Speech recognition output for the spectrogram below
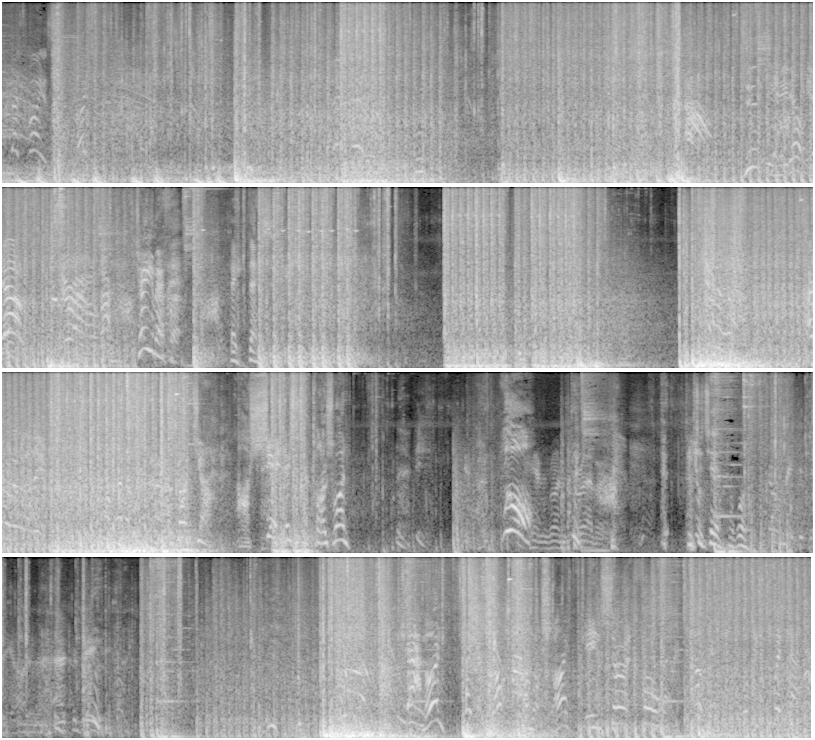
Team effort! Hey, thanks. Gotcha! Oh shit, this is a close one. Whoa! Can't run forever. Put your chair for what? Insurance forward. Okay, we'll be split now.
